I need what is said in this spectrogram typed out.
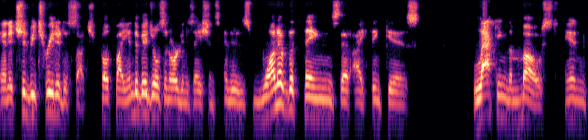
and it should be treated as such, both by individuals and organizations. And it is one of the things that I think is lacking the most in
